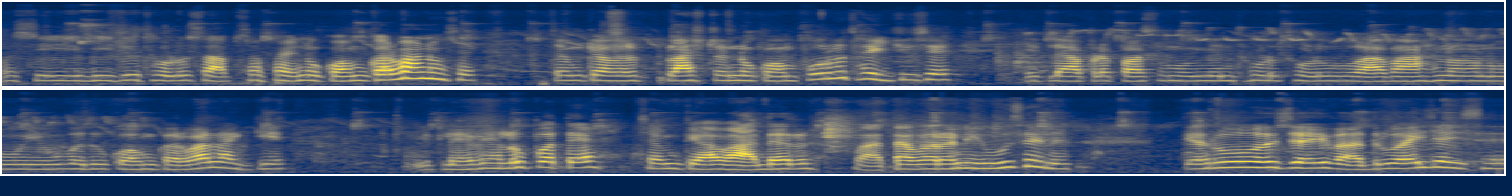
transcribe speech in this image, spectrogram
પછી બીજું થોડું સાફ સફાઈનું કામ કરવાનું છે. જેમ કે હવે પ્લાસ્ટરનું કામ પૂરું થઈ ગયું છે. એટલે આપણે પાછું મમ્મીને થોડું થોડું આ વાહનોનું એવું બધું કામ કરવા લાગીએ. એટલે વહેલું પતે. જેમ કે આ વાદળ વાતાવરણ એવું છે ને, કે રોજ એ વાદળું આવી જાય છે.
